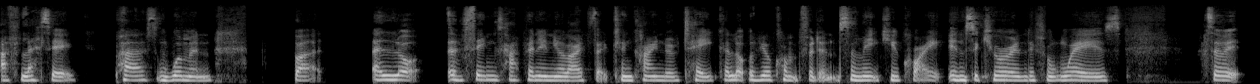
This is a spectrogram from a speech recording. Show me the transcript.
athletic person, woman but a lot of things happen in your life that can kind of take a lot of your confidence and make you quite insecure in different ways. So it,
